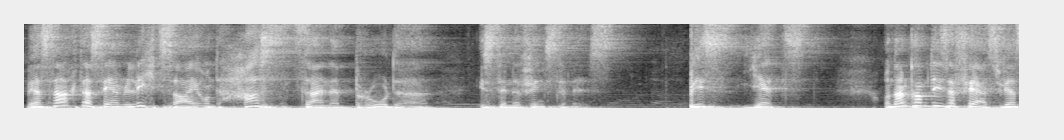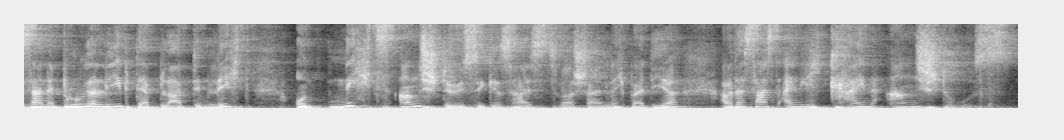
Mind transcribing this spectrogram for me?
Wer sagt, dass er im Licht sei und hasst seinen Bruder, ist in der Finsternis. Bis jetzt. Und dann kommt dieser Vers. Wer seinen Bruder liebt, der bleibt im Licht. Und nichts Anstößiges heißt wahrscheinlich bei dir. Aber das heißt eigentlich kein Anstoß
